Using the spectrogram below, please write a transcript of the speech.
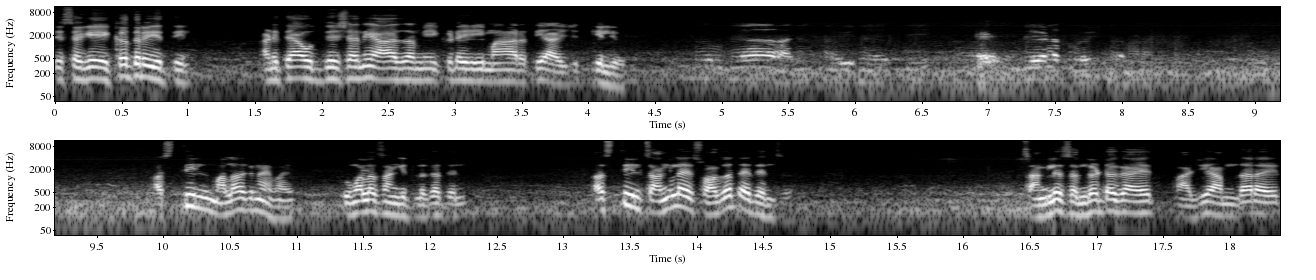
ते सगळे एकत्र येतील. आणि त्या उद्देशाने आज आम्ही इकडे ही महाआरती आयोजित केली होती. असतील मला नाही माहीत. तुम्हाला सांगितलं का त्यांनी? असतील चांगलं आहे स्वागत आहे त्यांचं. चांगले संघटक आहेत माझे आमदार आहेत.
